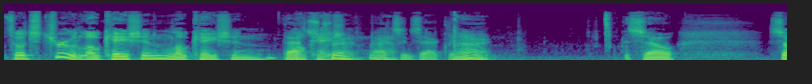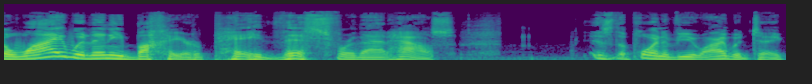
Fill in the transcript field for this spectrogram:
So it's true. Location, location, location. That's location. true. That's Yeah. exactly All right. right. So so why would any buyer pay this for that house? Is the point of view I would take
